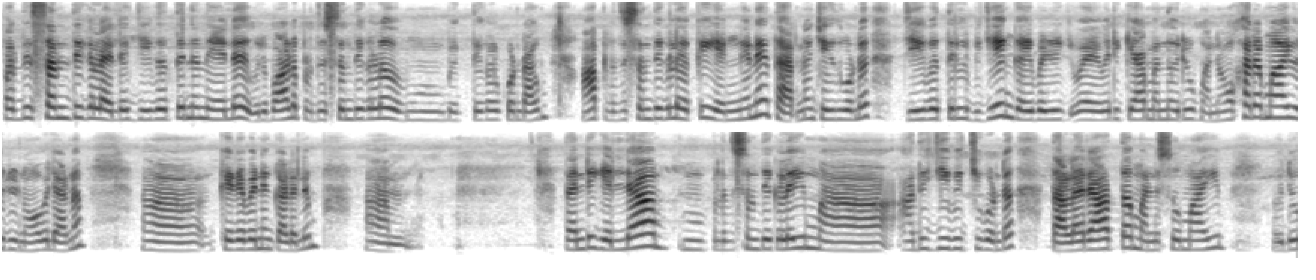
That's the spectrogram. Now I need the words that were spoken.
പ്രതിസന്ധികൾ അല്ലെ ജീവിതത്തിന് നേരെ ഒരുപാട് പ്രതിസന്ധികൾ വ്യക്തികൾക്കുണ്ടാകും. ആ പ്രതിസന്ധികളെയൊക്കെ എങ്ങനെ തരണം ചെയ്തുകൊണ്ട് ജീവിതത്തിൽ വിജയം കൈവഴി കൈവരിക്കാമെന്നൊരു മനോഹരമായ ഒരു നോവലാണ് കിഴവനും കടലും. തന്റെ എല്ലാ പ്രതിസന്ധികളെയും അതിജീവിച്ചുകൊണ്ട് തളരാത്ത മനസ്സുമായി ഒരു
